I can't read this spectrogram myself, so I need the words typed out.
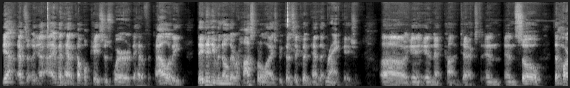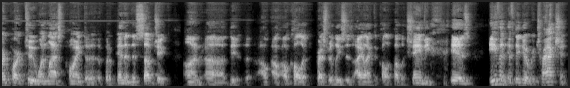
Yeah, absolutely. I even had a couple cases where they had a fatality. They didn't even know they were hospitalized because they couldn't have that right. communication uh, in, in, that context. And and so the hard part too. One last point to put a pin in this subject on uh, the, the I'll, I'll, call it press releases. I like to call it public shaming. Is even if they do a retraction,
